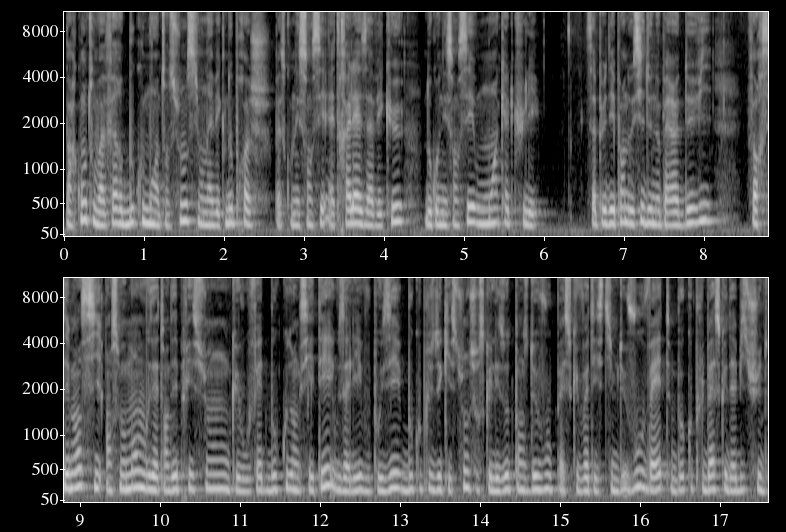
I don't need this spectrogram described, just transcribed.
Par contre, on va faire beaucoup moins attention si on est avec nos proches, parce qu'on est censé être à l'aise avec eux, donc on est censé moins calculer. Ça peut dépendre aussi de nos périodes de vie. Forcément, si en ce moment vous êtes en dépression, que vous faites beaucoup d'anxiété, vous allez vous poser beaucoup plus de questions sur ce que les autres pensent de vous, parce que votre estime de vous va être beaucoup plus basse que d'habitude.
